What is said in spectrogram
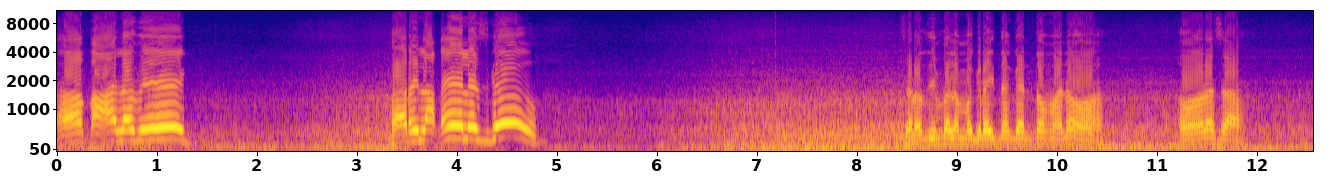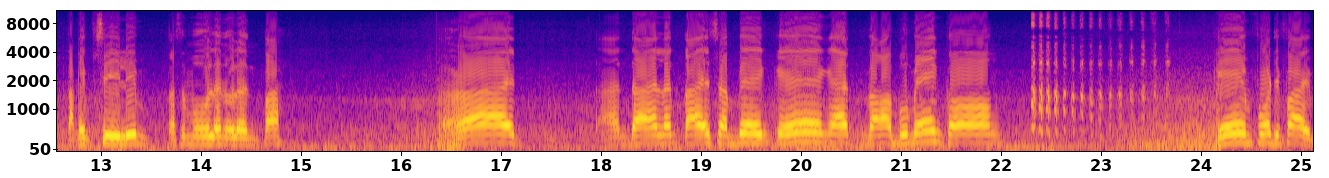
Ah, pakalamig! Marilake, let's go! Sarap din pala mag-ride ng gantong ano, ah, oras ah. Takip silim, tas umuulan-ulan pa. Alright. Tandaan lang tayo sa banking at baka bumengkong. KM45.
